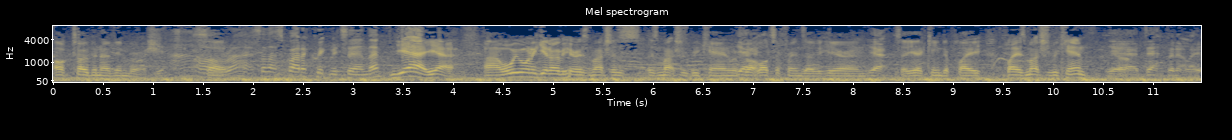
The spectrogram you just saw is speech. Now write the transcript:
October, November-ish. Oh, so, right. So that's quite a quick return then. yeah, yeah. Uh, well, we want to get over here as much as as much as we can. We've Yeah. got lots of friends over here, and Yeah. so yeah, keen to play play as much as we can. Yeah, definitely.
